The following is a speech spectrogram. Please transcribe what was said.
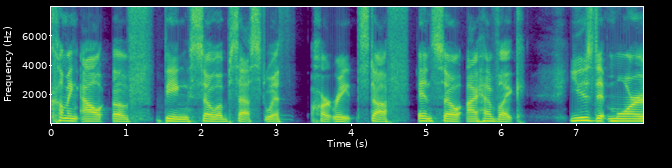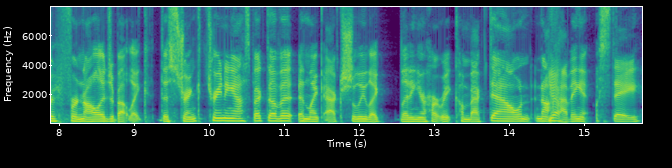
coming out of being so obsessed with heart rate stuff. And so I have like used it more for knowledge about like the strength training aspect of it and like actually like letting your heart rate come back down, not Yeah. having it stay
